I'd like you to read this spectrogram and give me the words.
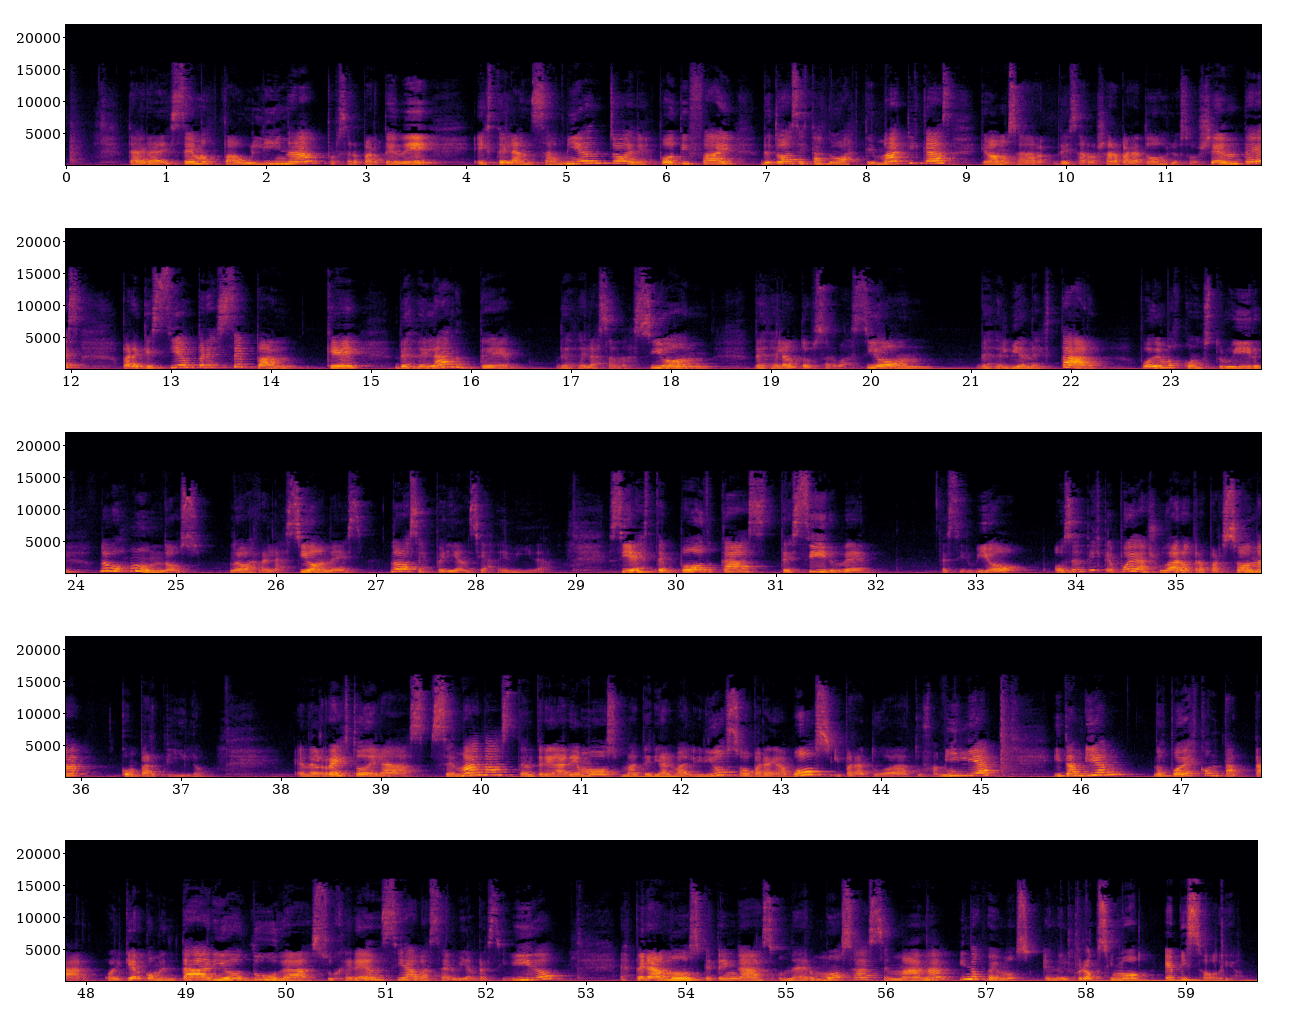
Te agradecemos, Paulina, por ser parte de este lanzamiento en Spotify de todas estas nuevas temáticas que vamos a desarrollar para todos los oyentes, para que siempre sepan que desde el arte, desde la sanación, desde la autoobservación, desde el bienestar, podemos construir nuevos mundos, nuevas relaciones, nuevas experiencias de vida. Si este podcast te sirve, te sirvió o sentís que puede ayudar a otra persona, compartilo. En el resto de las semanas te entregaremos material valioso para vos y para toda tu familia. Y también nos podés contactar. Cualquier comentario, duda, sugerencia va a ser bien recibido. Esperamos que tengas una hermosa semana y nos vemos en el próximo episodio.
